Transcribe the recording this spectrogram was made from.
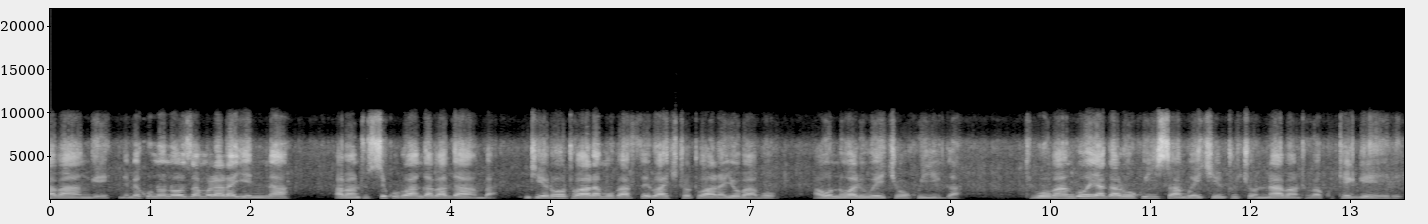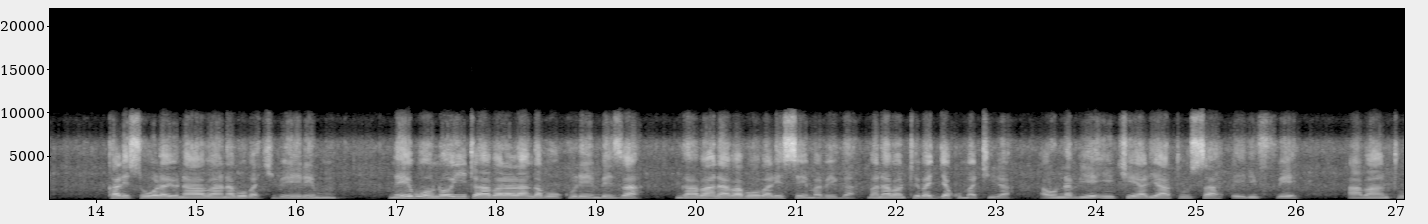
abange neme kunonooza mulala yenna. Abantu si kulwa nga bagamba nti era otwalamu baffe lwaki totwalayo babo awo nno waliwo ekyokuyiga. Ti bw'obanga oyagala okuyisaamu ekintu kyonna abantu bakutegeere. Kale sowolayo n'abaana bo bakibeeremu. Naye bw'onooyita abalala nga b'okulembeza ng'abaana ababa obalesa emabega bano abantu tebajja kumatira. Awo nabbi kye yali atuusa eriffe abantu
